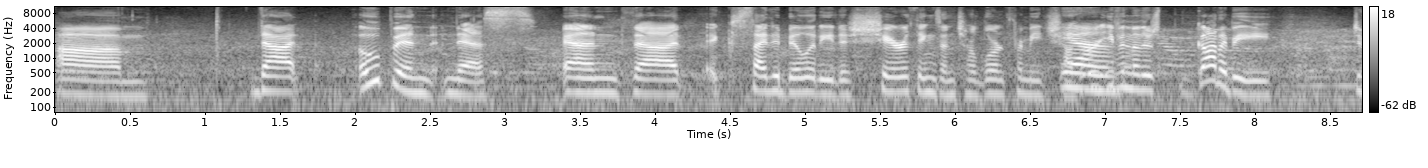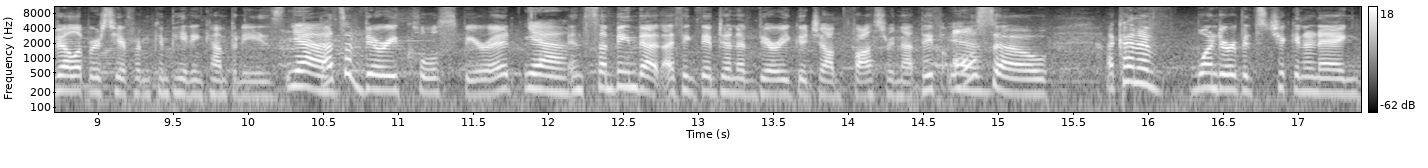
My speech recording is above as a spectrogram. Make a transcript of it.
um, that openness and that excitability to share things and to learn from each yeah. other, even though there's got to be developers here from competing companies. Yeah. That's a very cool spirit. Yeah. And something that I think they've done a very good job fostering that. They've yeah. also, I kind of wonder if it's chicken and egg,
